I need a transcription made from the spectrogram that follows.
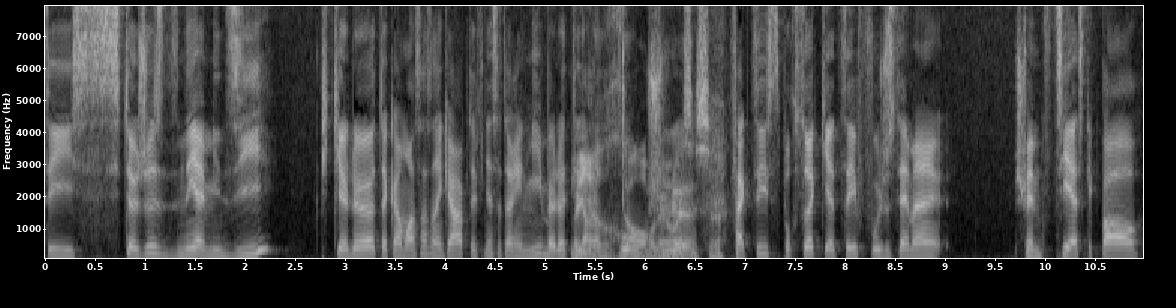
tu sais, si t'as juste dîné à midi, puis que là, t'as commencé à 5 heures, puis t'as fini à 7h30, ben là, t'es Là, dans le est tard, rouge. là, là. ouais, c'est ça. Fait que, tu sais, c'est pour ça que, tu sais, il faut justement. Je fais une petite sieste quelque part.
